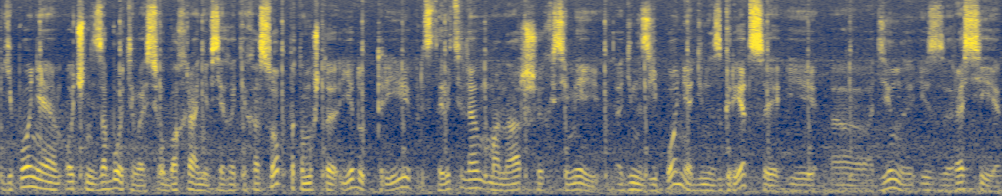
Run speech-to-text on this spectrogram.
Япония очень заботилась об охране всех этих особ, потому что едут три представителя монарших семей. Один из Японии, один из Греции и э, один из России.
